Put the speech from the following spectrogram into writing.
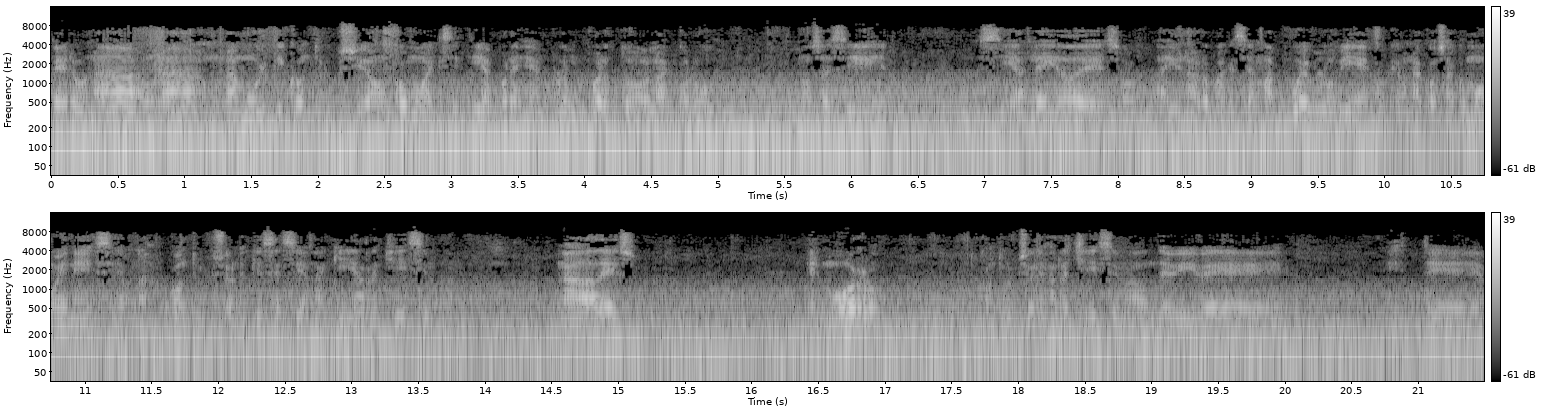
pero una, una, una multiconstrucción como existía, por ejemplo, en Puerto La Cruz, no sé si, si has leído de eso, hay una broma que se llama Pueblo Viejo, que es una cosa como Venecia, unas construcciones que se hacían aquí arrechísimas, nada de eso. El Morro, construcciones arrechísimas, donde vive este,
